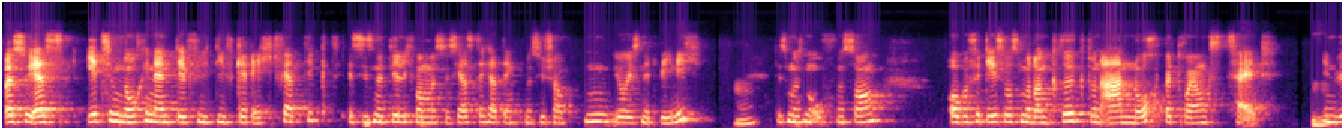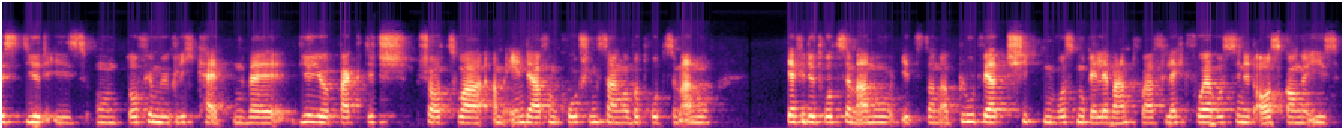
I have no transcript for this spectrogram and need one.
also er ist jetzt im Nachhinein definitiv gerechtfertigt. Es ist natürlich, wenn man es das erste her denkt, man sich schon, hm, ja, ist nicht wenig. Mhm. Das muss man offen sagen. Aber für das, was man dann kriegt und auch nach Betreuungszeit, mhm. investiert ist und dafür Möglichkeiten, weil wir ja praktisch schon zwar am Ende auch vom Coaching sagen, aber trotzdem auch noch, darf ich dir trotzdem auch noch jetzt dann ein Blutwert schicken, was noch relevant war, vielleicht vorher, was sie nicht ausgegangen ist.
